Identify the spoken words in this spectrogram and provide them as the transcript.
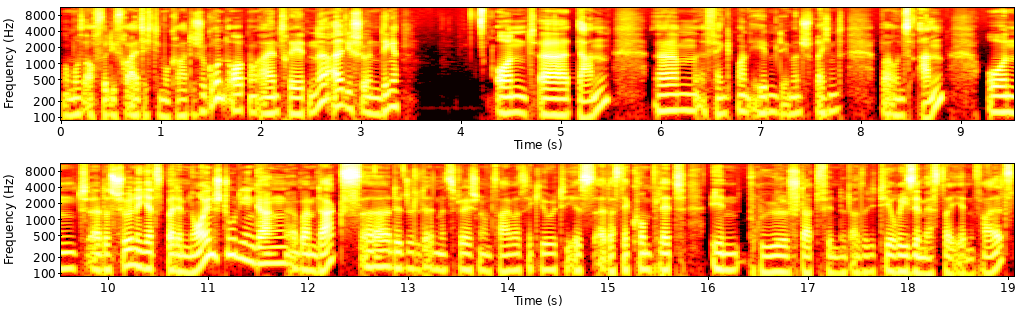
man muss auch für die freiheitlich-demokratische Grundordnung eintreten, ne? all die schönen Dinge. Und äh, dann ähm, fängt man eben dementsprechend bei uns an. Und äh, das Schöne jetzt bei dem neuen Studiengang äh, beim DAX, äh, Digital Administration und Cyber Security, ist, äh, dass der komplett in Brühl stattfindet, also die Theoriesemester jedenfalls.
